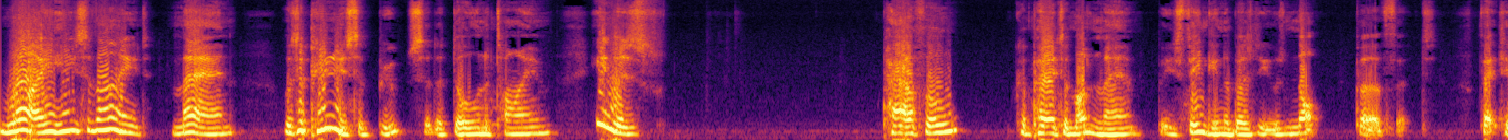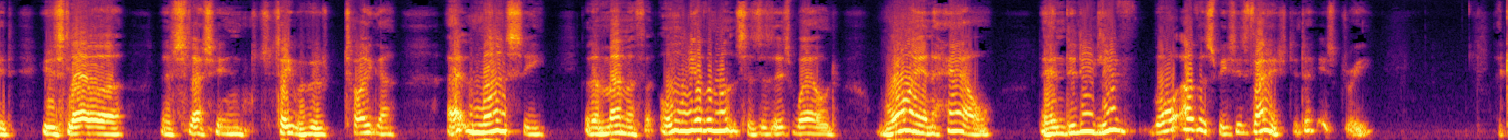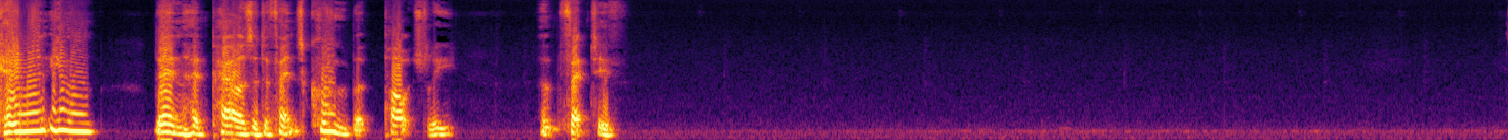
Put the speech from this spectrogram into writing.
why he survived. Man was the punyest of brutes at the dawn of time. He was powerful compared to modern man, but his thinking ability was not perfect. Affected, he was slower than slashing saber tiger, at the mercy of the mammoth and all the other monsters of this world. Why and how then did he live while other species vanished into history? The even then had powers of defense crude but partially effective.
